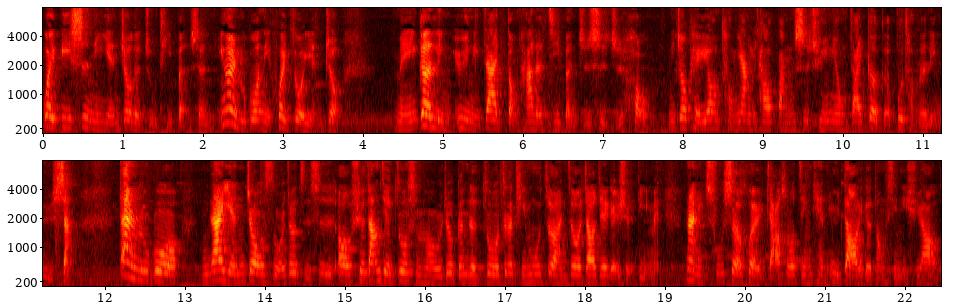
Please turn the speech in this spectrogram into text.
未必是你研究的主题本身，因为如果你会做研究。每一个领域，你在懂它的基本知识之后，你就可以用同样一套方式去应用在各个不同的领域上。但如果你在研究所就只是哦学长姐做什么我就跟着做，这个题目做完之后交接给学弟妹，那你出社会，假如说今天遇到一个东西，你需要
